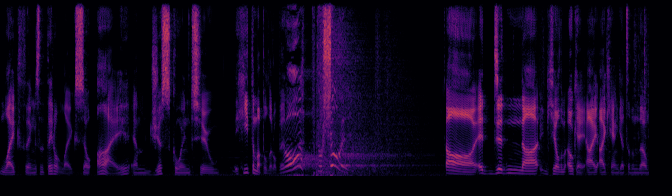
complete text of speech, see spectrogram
like things that they don't like, so I am just going to heat them up a little bit. Oh, it did not kill them. Okay, I, I can get to them, though.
